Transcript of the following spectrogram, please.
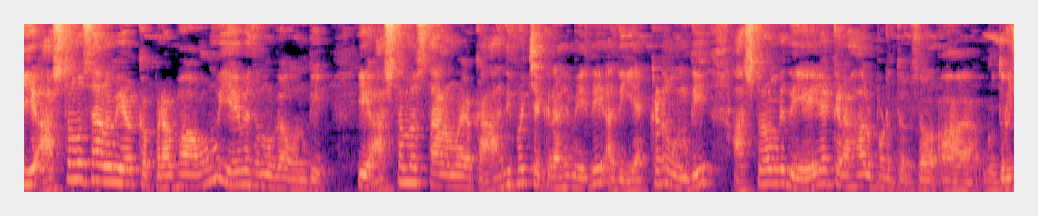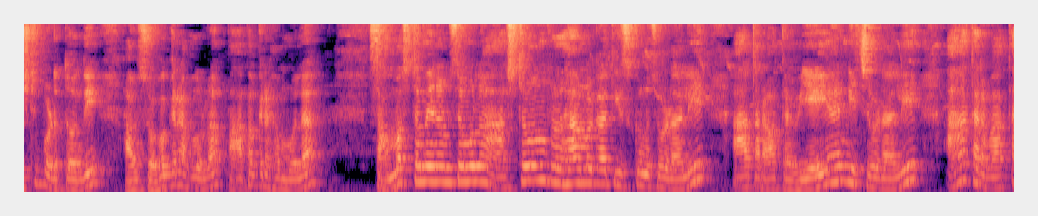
ఈ అష్టమ స్థానం యొక్క ప్రభావం ఏ విధముగా ఉంది? ఈ అష్టమ స్థానం యొక్క ఆధిపత్య గ్రహం ఏది? అది ఎక్కడ ఉంది? అష్టమం మీద ఏ ఏ గ్రహాలు పడుతు దృష్టి పడుతోంది? అవి శుభగ్రహముల? పాపగ్రహముల? సమస్తమైన అంశములు అష్టమం ప్రధానంగా తీసుకుని చూడాలి. ఆ తర్వాత వ్యయాన్ని చూడాలి. ఆ తర్వాత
